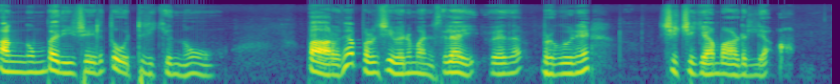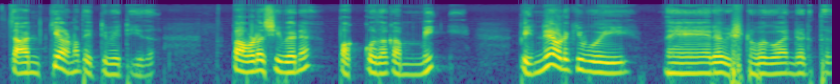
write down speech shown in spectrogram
അങ്ങും പരീക്ഷയിൽ തോറ്റിരിക്കുന്നു. പറഞ്ഞപ്പോൾ ശിവന് മനസ്സിലായി ഭൃഗുവിനെ ശിക്ഷിക്കാൻ പാടില്ല. തനിക്കാണ് തെറ്റുപറ്റിയത്. അപ്പം അവിടെ ശിവന് പക്വത കമ്മി. പിന്നെ അവിടേക്ക് പോയി. നേരെ വിഷ്ണു ഭഗവാന്റെ അടുത്ത്.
